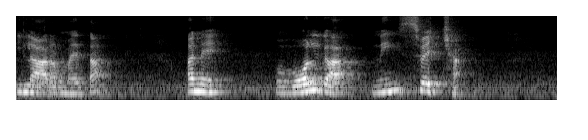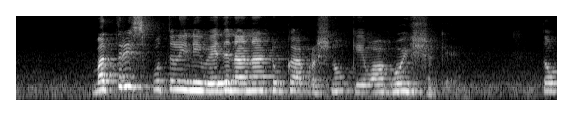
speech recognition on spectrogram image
ઇલા આર મહેતા અને વોલ્ગાની સ્વેચ્છા. બત્રીસ પુતળીની વેદનાના ટૂંકા પ્રશ્નો કેવા હોઈ શકે? તો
